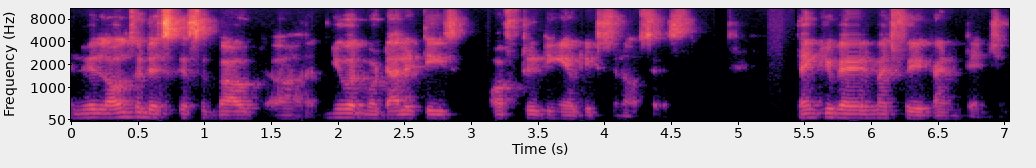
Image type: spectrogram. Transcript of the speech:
And we'll also discuss about uh, newer modalities of treating aortic stenosis. Thank you very much for your kind attention.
